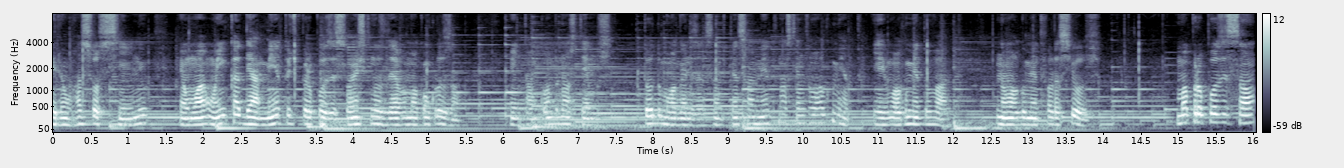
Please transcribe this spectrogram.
ele é um raciocínio, é uma, um encadeamento de proposições que nos leva a uma conclusão. Então, quando nós temos toda uma organização de pensamento, nós temos um argumento, e é um argumento válido, não um argumento falacioso. Uma proposição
